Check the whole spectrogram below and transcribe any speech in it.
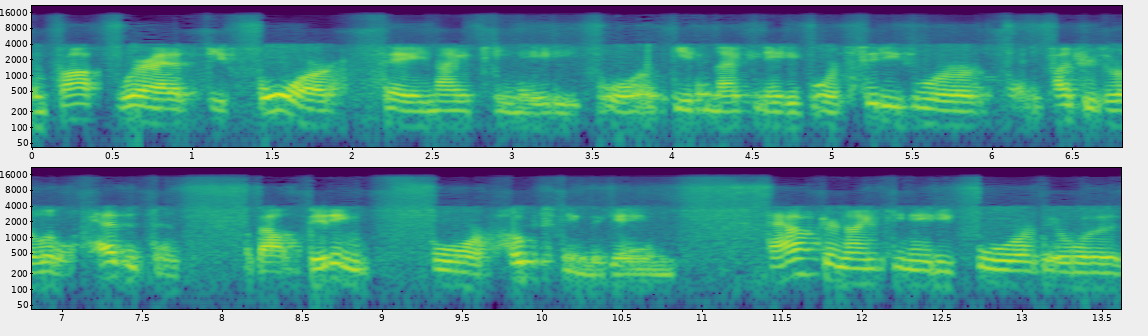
in profit, whereas before, say, 1980 or even 1984, cities were and countries were a little hesitant about bidding for hosting the games after 1984, there was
